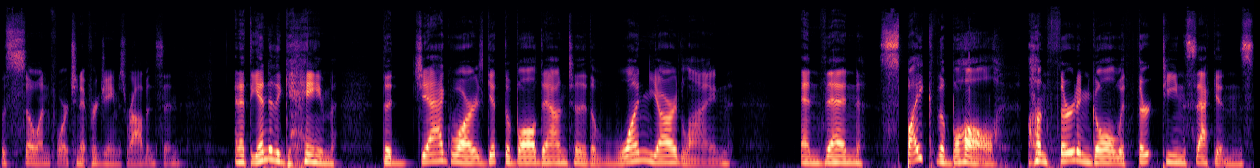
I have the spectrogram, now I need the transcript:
was so unfortunate for James Robinson. And at the end of the game, the Jaguars get the ball down to the one yard line and then spike the ball on third and goal with 13 seconds,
